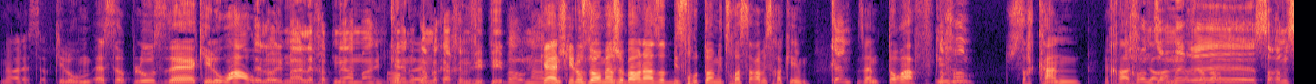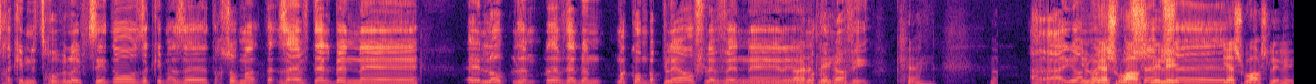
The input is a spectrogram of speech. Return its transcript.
מעל 10. כאילו 10 פלוס זה כאילו וואו. אלוהים מעליך על פני המים, כן, אוקיי. הוא גם לקח MVP בעונה. כן, כאילו זה אומר. שבעונה הזאת בזכותו הם ניצחו עשרה משחקים. כן, זה מטורף, כאילו. נכון. שחקן אחד נכון, זה גרם את אומר הדבר. אה, עשרה משחקים ניצחו ולא הפסידו, זה כמעט, זה, תחשוב, זה ההבדל בין, אה, אה, לא, זה זה ההבדל בין מקום בפלייאוף לבין אה, מקום ליגה. רביעי. כן. הרעיון כאילו יש וואר שלילי. ש- יש וואר שלילי.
